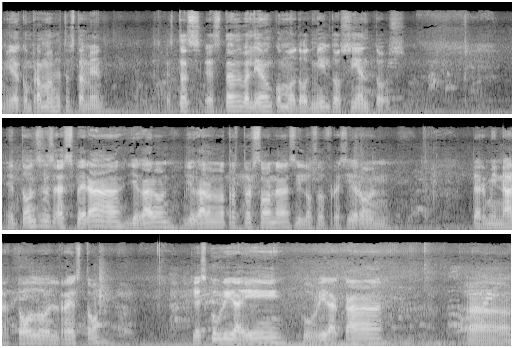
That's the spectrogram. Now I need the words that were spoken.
mira, compramos estos también. Estas, estas valieron como 2200. Entonces a esperar llegaron llegaron otras personas y los ofrecieron terminar todo el resto que es cubrir ahí cubrir acá ah,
